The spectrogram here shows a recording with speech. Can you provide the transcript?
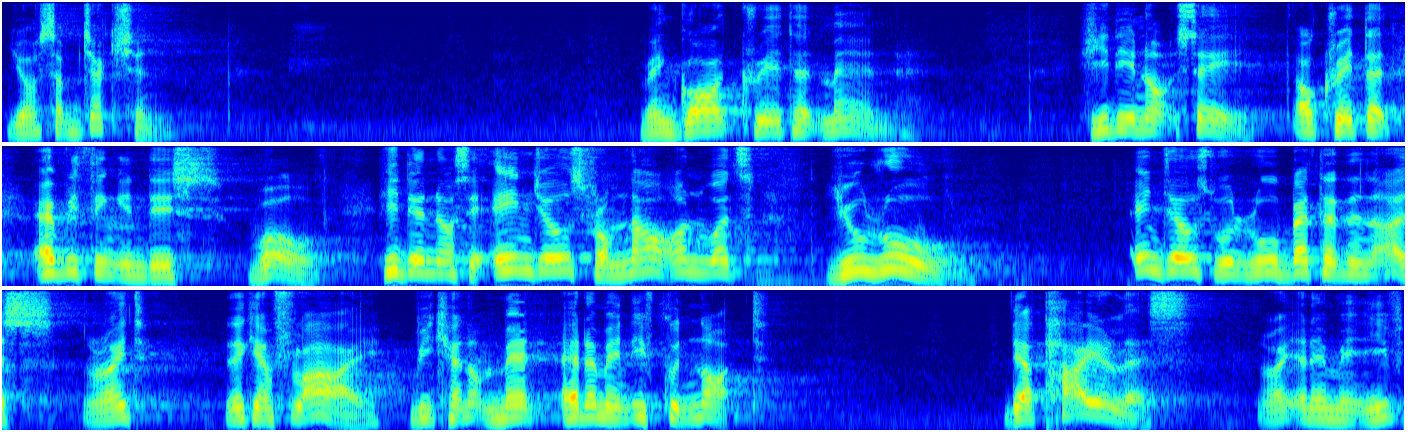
your subjection. When God created man, He did not say, or created everything in this world. He did not say, angels, from now onwards, you rule. Angels would rule better than us, right? They can fly. We cannot. Man, Adam and Eve could not. They are tireless, right? Adam and Eve,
